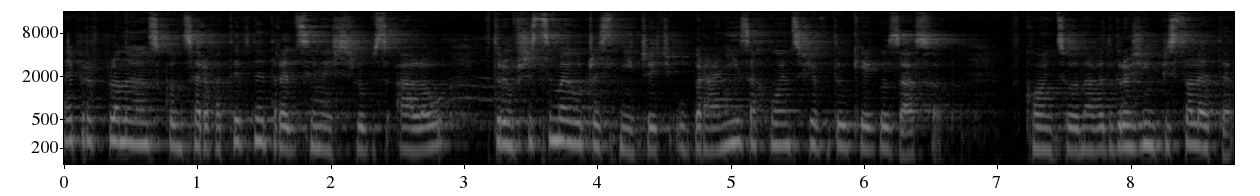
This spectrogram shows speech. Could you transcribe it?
najpierw planując konserwatywny, tradycyjny ślub z Alą, którym wszyscy mają uczestniczyć, ubrani, zachowując się według jego zasad. W końcu nawet grozi im pistoletem.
